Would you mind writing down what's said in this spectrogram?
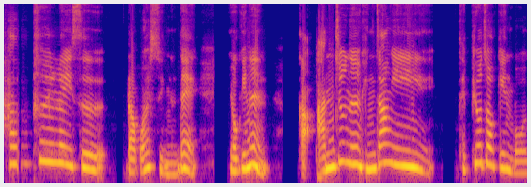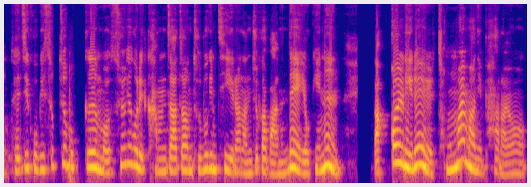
핫플레이스라고 할 수 있는데 여기는 그러니까 안주는 굉장히 대표적인 뭐 돼지고기 숙주볶음, 뭐 술개구리 감자전, 두부김치 이런 안주가 많은데 여기는 막걸리를 정말 많이 팔아요.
